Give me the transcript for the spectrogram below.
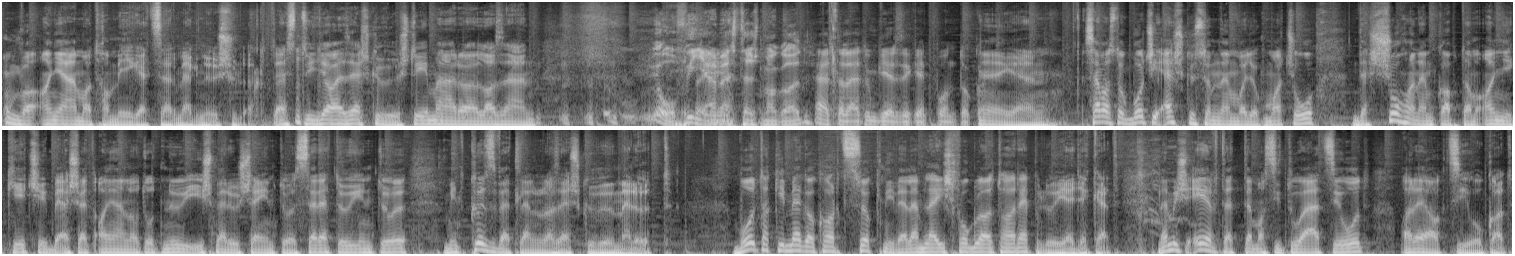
a anyámat, ha még egyszer megnősülök. Ezt így az esküvős témára lazán. Jó, figyelmeztesd magad. Eltaláltunk érzékeny pontokat. Igen. Szevasztok, bocsi, esküszöm nem vagyok macsó, de soha nem kaptam annyi kétségbe esett ajánlatot női ismerőseimtől, szeretőintől, mint közvetlenül az esküvőm előtt. Volt, aki meg akart szökni velem, le is foglalta a repülőjegyeket. Nem is értettem a szituációt, a reakciókat.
